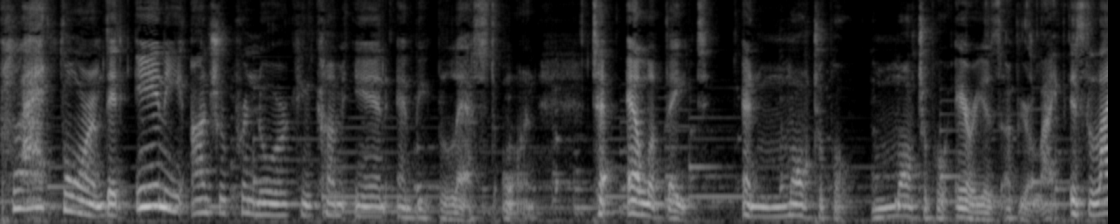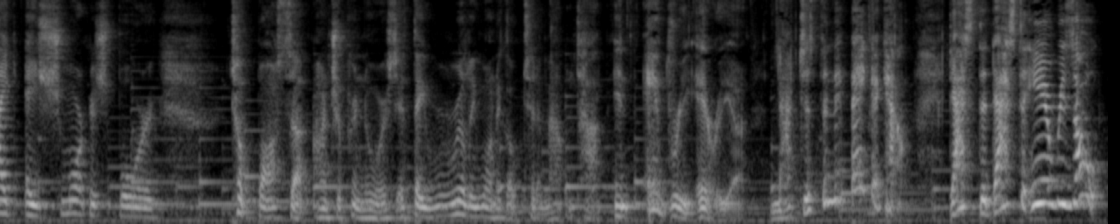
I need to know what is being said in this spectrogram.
platform that any entrepreneur can come in and be blessed on to elevate and multiple, multiple areas of your life. It's like a smorgasbord to boss up entrepreneurs if they really want to go to the mountaintop in every area, not just in their bank account. That's the that's the end result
